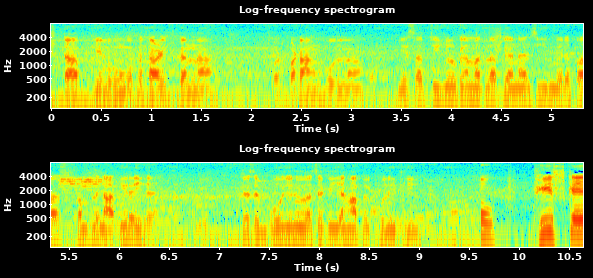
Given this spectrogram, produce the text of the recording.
स्टाफ के लोगों को प्रताड़ित करना उटपटांग बोलना ये सब चीज़ों के मतलब कहना चाहिए मेरे पास कंप्लेन आती रही है। जैसे भूज यूनिवर्सिटी यहाँ पे खुली थी। तो फ़ीस के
